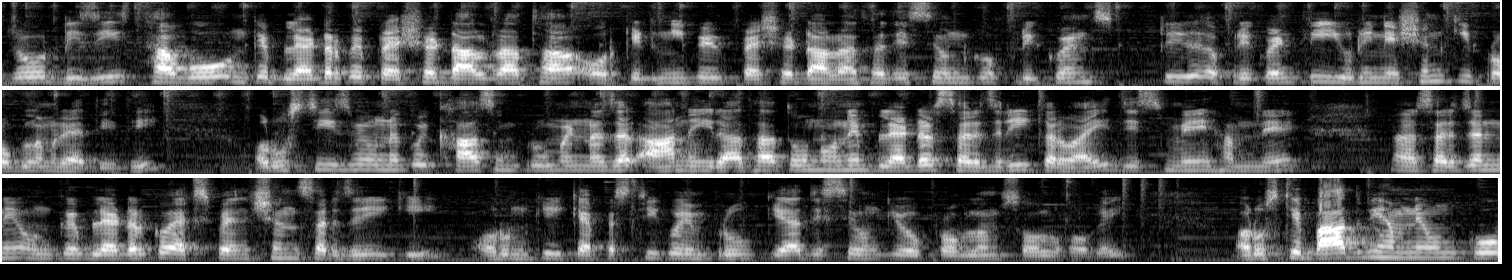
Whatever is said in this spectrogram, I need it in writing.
जो डिज़ीज़ था वो उनके ब्लैडर पे प्रेशर डाल रहा था और किडनी पे भी प्रेशर डाल रहा था, जिससे उनको फ्रीक्वेंट फ्रीक्वेंटली यूरिनेशन की प्रॉब्लम रहती थी और उस चीज़ में उन्हें कोई खास इम्प्रूवमेंट नज़र आ नहीं रहा था। तो उन्होंने ब्लैडर सर्जरी करवाई, जिसमें हमने सर्जन ने उनके ब्लैडर को एक्सपेंशन सर्जरी की और उनकी कैपेसिटी को इम्प्रूव किया, जिससे उनकी वो प्रॉब्लम सॉल्व हो गई। और उसके बाद भी हमने उनको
